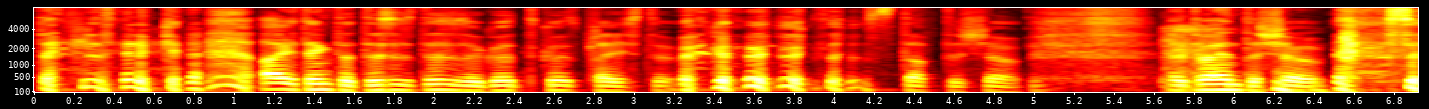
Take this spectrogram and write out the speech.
then, then you can, I think that this is this is a good good place to, to stop the show, uh, to end the show. so,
